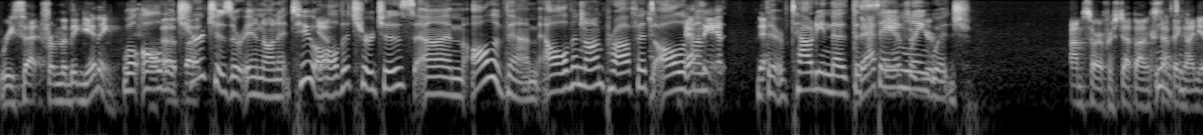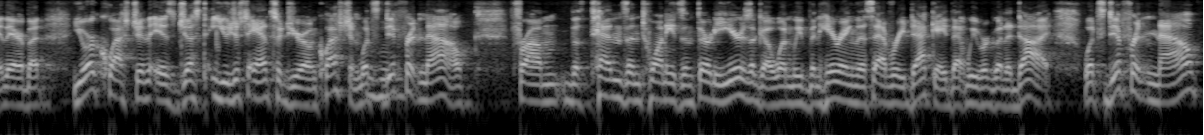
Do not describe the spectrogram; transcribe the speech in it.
reset from the beginning. Well, all the Uh, but- churches are in on it too. Yeah. All the churches, um, all of them, all the nonprofits, all of That's them, an- they're touting the, the same answering your- language. I'm sorry for step on, stepping on you there, but your question is just you just answered your own question. What's mm-hmm. different now from the 10s and 20s and 30 years ago when we've been hearing this every decade that we were going to die? What's different now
